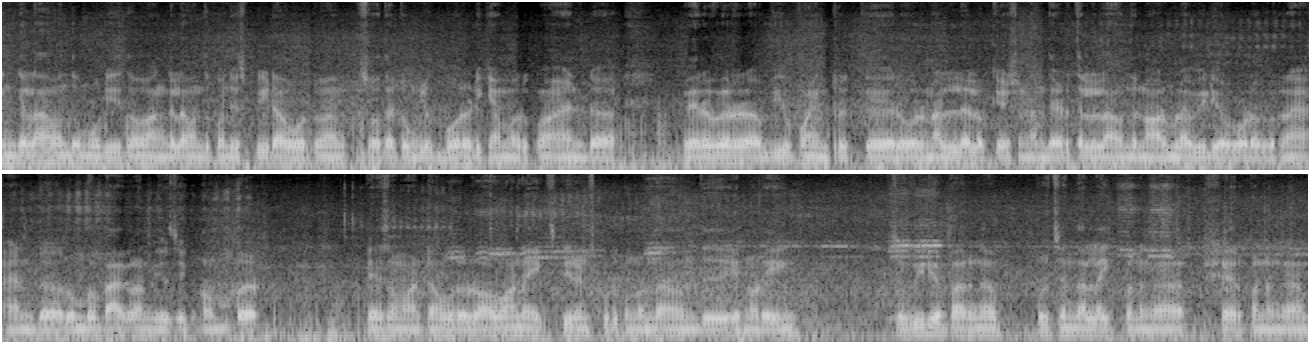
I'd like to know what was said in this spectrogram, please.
எங்கெல்லாம் வந்து முடியுதோ அங்கெல்லாம் வந்து கொஞ்சம் ஸ்பீடாக ஓட்டுவேன் ஸோ தட் உங்களுக்கு போர் அடிக்காமல் இருக்கும். அண்ட் uh, வேறு வேறு வியூ பாயிண்ட் இருக்குது ஒரு நல்ல லொக்கேஷன் அந்த இடத்துலலாம் வந்து நார்மலாக வீடியோ ஓட விடுறேன். அண்ட் uh, ரொம்ப பேக்ரவுண்ட் மியூசிக் ரொம்ப பேச மாட்டேன் ஒரு ராவான எக்ஸ்பீரியன்ஸ் கொடுக்கணுன்னு தான் வந்து என்னோட எய்ம் ஸோ வீடியோ பாருங்கள் பிடிச்சிருந்தா லைக் பண்ணுங்கள் ஷேர் பண்ணுங்கள்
